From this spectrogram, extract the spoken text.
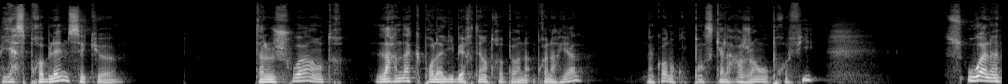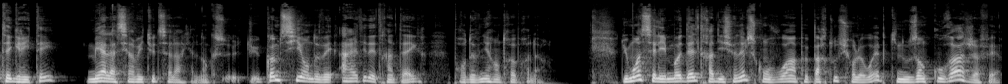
Mais il y a ce problème, c'est que tu as le choix entre l'arnaque pour la liberté entrepreneuriale, d'accord Donc on pense qu'à l'argent, au profit, ou à l'intégrité, mais à la servitude salariale. Donc comme si on devait arrêter d'être intègre pour devenir entrepreneur. Du moins, c'est les modèles traditionnels, ce qu'on voit un peu partout sur le web, qui nous encouragent à faire.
